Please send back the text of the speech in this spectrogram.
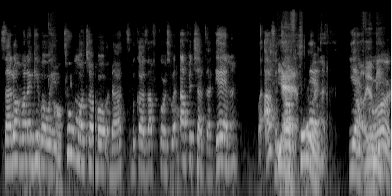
So I don't want to give away Okay. too much about that because, of course, we have to chat again. We have to Yes. chat again. Yeah. Oh.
